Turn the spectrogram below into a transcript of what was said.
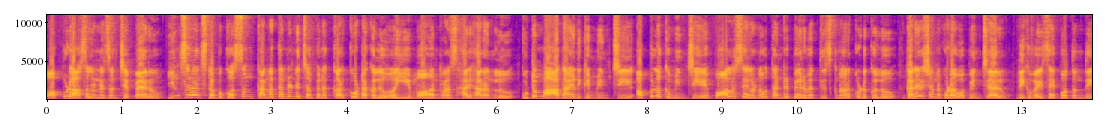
అప్పుడు అసలు నిజం చెప్పారు. ఇన్సూరెన్స్ డబ్బు కోసం కన్న తండ్రిని చంపిన కర్కోటకులు ఈ మోహన్ రాజ్ హరిహరన్లు. కుటుంబ ఆదాయానికి మించి అప్పులకు మించి పాలసీలను తండ్రి పేరు మీద తీసుకున్నారు కొడుకులు. గణేష్ అన్న కూడా ఒప్పించారు. నీకు వయసు అయిపోతుంది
